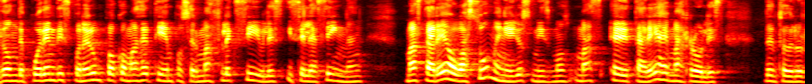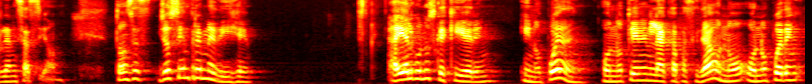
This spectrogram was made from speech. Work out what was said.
donde pueden disponer un poco más de tiempo, ser más flexibles y se le asignan más tareas o asumen ellos mismos más tareas y más roles dentro de la organización. Entonces, yo siempre me dije, hay algunos que quieren y no pueden, o no tienen la capacidad o no, o no pueden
